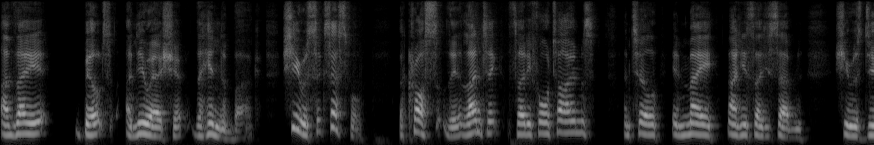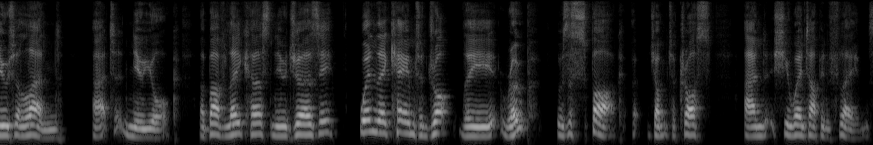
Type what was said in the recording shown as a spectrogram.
and they built a new airship, the Hindenburg. She was successful across the Atlantic 34 times until in May 1937 she was due to land at New York. Above Lakehurst, New Jersey, when they came to drop the rope, there was a spark jumped across and she went up in flames.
